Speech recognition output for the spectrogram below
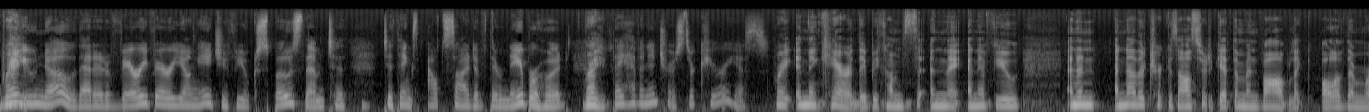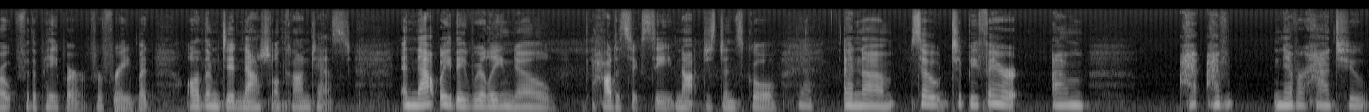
Right. You know that at a very very young age, if you expose them to to things outside of their neighborhood, Right. they have an interest. They're curious. Right, and they care. They become and they and if you and then another trick is also to get them involved. Like all of them wrote for the paper for free, but all of them did national contests, and that way they really know how to succeed, not just in school. Yeah. And um, so, to be fair, um, I, I've never had to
